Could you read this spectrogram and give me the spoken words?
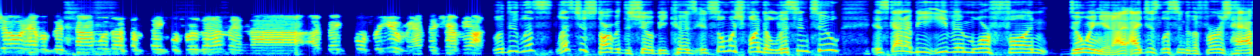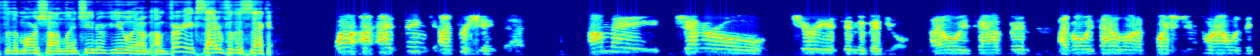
show and have a good time with us. I'm thankful for them, and uh, I'm thankful for you, man. Thanks for having me on. Well, dude, let's let's just start with the show because it's so much fun to listen to. It's got to be even more fun doing it. I, I, just listened to the first half of the Marshawn Lynch interview, and I'm, I'm very excited for the second. Well, I, I think I appreciate that. I'm a general curious individual. I always have been. I've always had a lot of questions when I was a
